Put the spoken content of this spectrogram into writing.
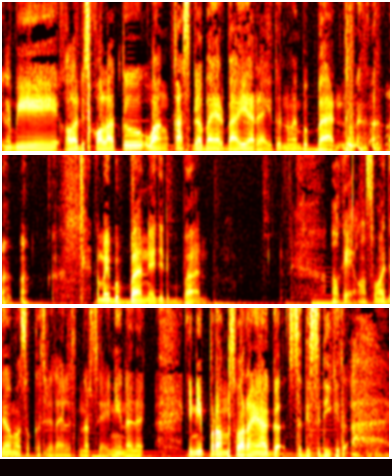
lebih kalau di sekolah tuh uang kas gak bayar-bayar ya itu namanya beban. Namanya beban ya jadi beban Oke, langsung aja masuk ke cerita listeners ya. Ini nada ini peram suaranya agak sedih-sedih gitu. Ah,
